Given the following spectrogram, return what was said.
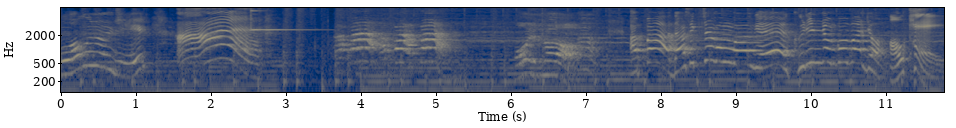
뭐 하고 놀지? 아! 아빠! 아빠! 아빠! 어, 예준아. 아빠! 나 색칠 공부하게 그림 좀 뽑아줘 오케이.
